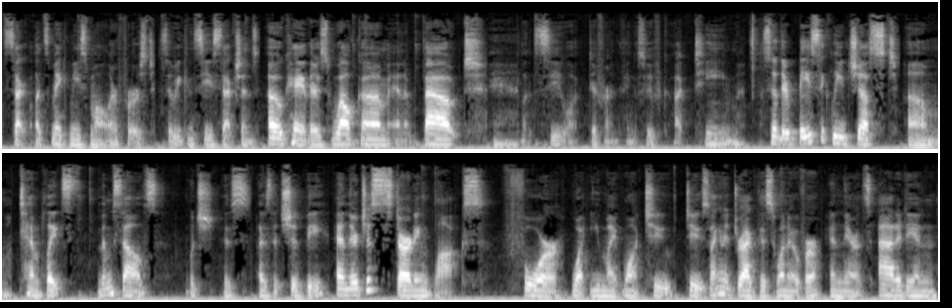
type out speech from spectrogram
sec let's make me smaller first so we can see sections. Okay, there's welcome and about and let's see what different things we've got team. So they're basically just um, templates themselves, which is as it should be, and they're just starting blocks for what you might want to do. So I'm going to drag this one over and there it's added in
